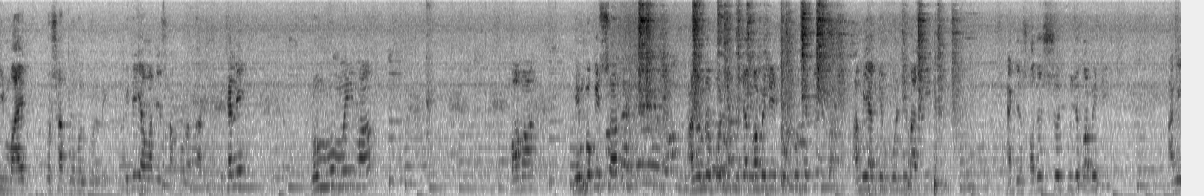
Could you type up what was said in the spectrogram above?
এই মায়ের প্রসাদ গ্রহণ করবে। এটাই আমাদের সফলতা। এখানে ব্রহ্মময়ী মা, বাবা নিম্বকেশ্বর আনন্দপল্লী পূজা কমিটির পক্ষ থেকে আমি একজন পল্লীবাসী একজন সদস্য পুজো কমিটি, আমি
